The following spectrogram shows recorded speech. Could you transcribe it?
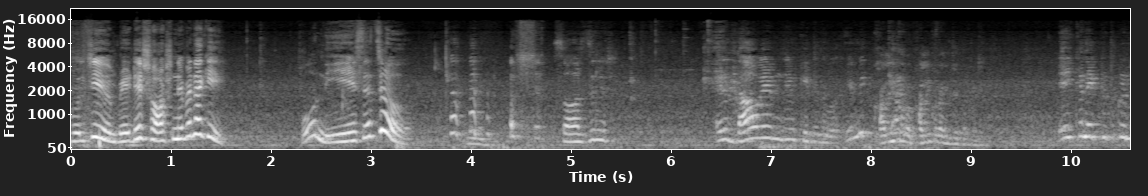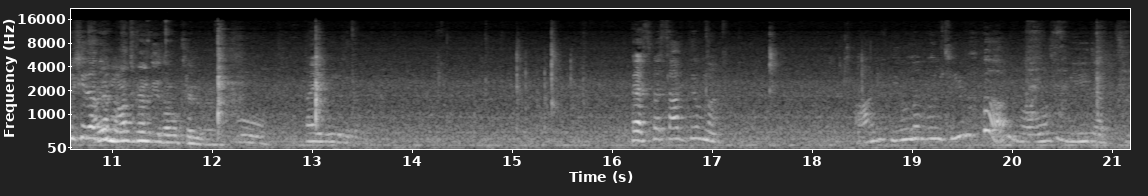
বলছি ব্রেডে সস নেবে নাকি? ও নিয়ে এসেছ? সস দিলে এটা দাও এমনি কেটে দেবো। এমনি খালি করো খালি করে যেতে পারো। এইখানে একটু একটু মিশিয়ে দাও মাঝখানে দিয়ে দেবো খেলবে ও, তাই এমনি দিয়ে দেবো। ব্যাস ব্যাস আর দিও না। আমি দিও না বলছি বাবা তো দিয়ে যাচ্ছি।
